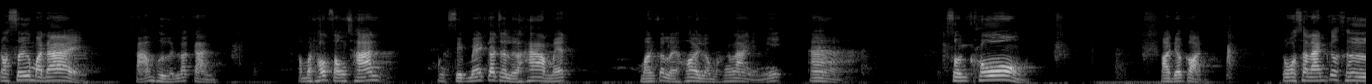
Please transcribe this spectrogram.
ก็ซื้อมาได้ 3 ผืนแล้วกัน เอามาทบ 2 ชั้น 10 เมตรก็จะเหลือ 5 เมตร มันก็เลยห้อยลงมาข้างล่างอย่างนี้ อ่า ส่วนโครง อ่าเดี๋ยวก่อน ตัวสแลนก็คือ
